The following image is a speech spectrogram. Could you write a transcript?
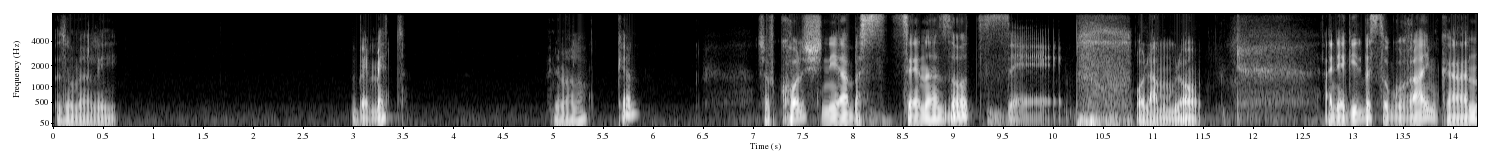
אז הוא אומר לי, באמת? אני אומר לו, כן. עכשיו, כל שנייה בסצנה הזאת זה פff, עולם ומלואו. אני אגיד בסוגריים כאן,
